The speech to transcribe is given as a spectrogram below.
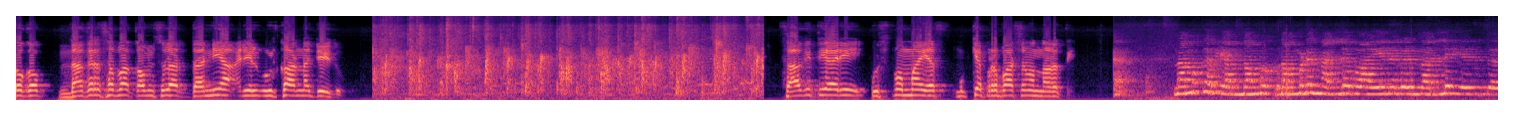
യോഗം നഗരസഭാ കൗൺസിലർ ധന്യ അനിൽ ഉദ്ഘാടനം ചെയ്തു. സാഹിത്യകാരി പുഷ്പമ്മ എസ് മുഖ്യപ്രഭാഷണം നടത്തി. നമുക്കറിയാം നമ്മ നമ്മുടെ നല്ല വായനകൾ നല്ല എഴുത്ത്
